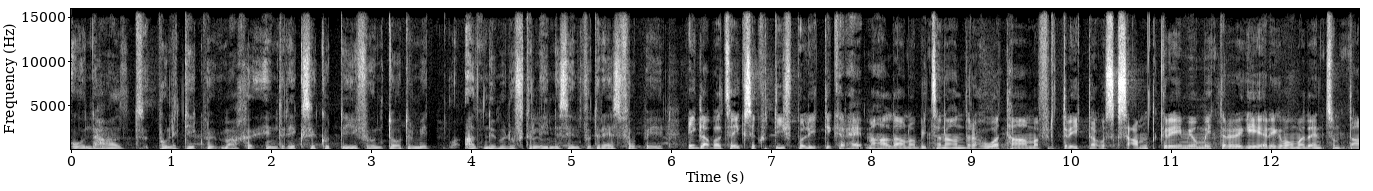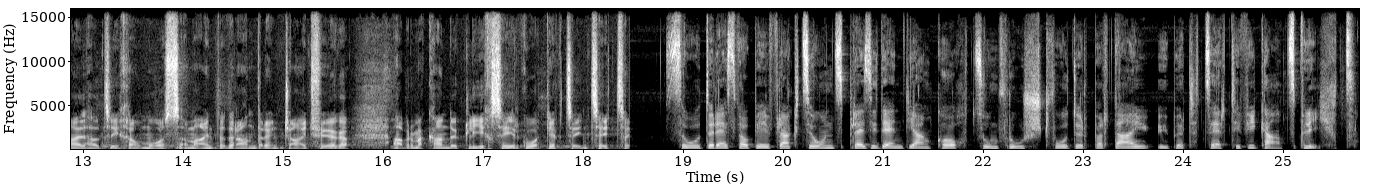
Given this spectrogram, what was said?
und halt Politik mitmachen in der Exekutive und damit halt nicht mehr auf der Linie sind von der SVP. Ich glaube, als Exekutivpolitiker hat man halt auch noch ein bisschen einen anderen Hut haben. Man vertritt auch das Gesamtgremium mit der Regierung, wo man dann zum Teil halt sich auch muss am einen oder anderen Entscheid fügen. Aber man kann dort gleich sehr gute Akzente setzen. So der SVP-Fraktionspräsident Jan Koch zum Frust von der Partei über die Zertifikatspflicht.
